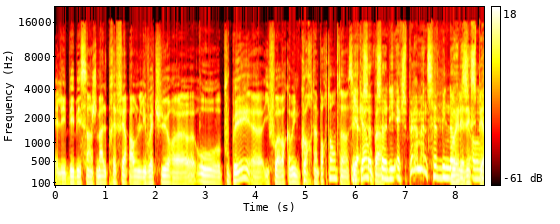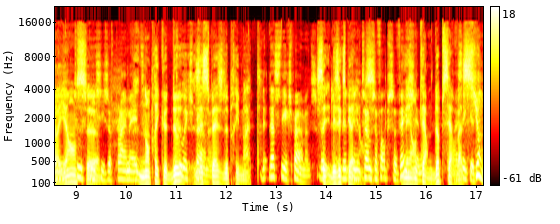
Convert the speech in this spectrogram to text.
les bébés singes mâles préfèrent par exemple les voitures aux poupées, il faut avoir quand même une cohorte importante. Hein. C'est le cas ou pas Oui, les expériences n'ont pris que deux espèces de primates c'est les expériences. Mais en termes d'observation,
